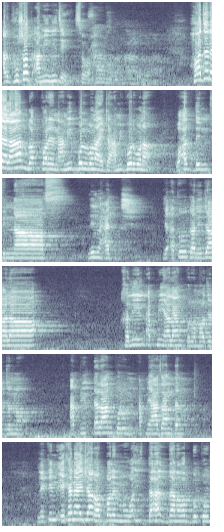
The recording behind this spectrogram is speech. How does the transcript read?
আর ঘোষক আমি নিজে। হজের এলান রব করেন, আমি বলব না এটা, আমি করব না। ওয়াদ্দিন ফিন্নাস লিল হজ ইয়াতুকা রিজালা খলিল আপনি এলান করুন হজের জন্য। আপনি এলান করুন, আপনি আজান দেন। লেকিন এখানে আইসা রব বলেন রব্বুকুম।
